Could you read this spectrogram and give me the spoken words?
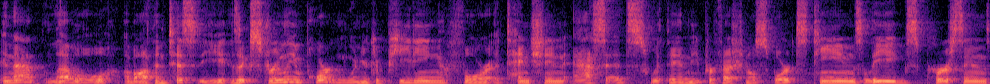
And that level of authenticity is extremely important when you're competing for attention assets within the professional sports teams, leagues, persons,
